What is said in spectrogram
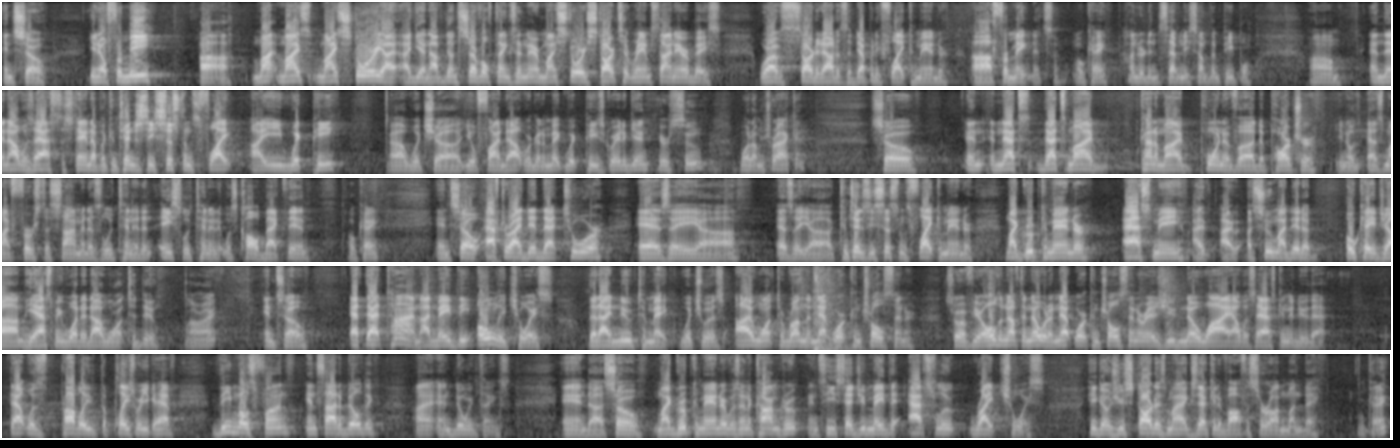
And so, you know, for me, uh, my, my, my story, I, again, I've done several things in there. My story starts at Ramstein Air Base, where I was started out as a deputy flight commander uh, for maintenance, okay? 170 something people. Um, and then I was asked to stand up a contingency systems flight, i.e. WIC-P, uh, which uh, you'll find out we're going to make WIC-Ps great again here soon, what I'm tracking. So, and, and that's, that's my kind of my point of uh, departure, you know, as my first assignment as a lieutenant, an ace lieutenant, it was called back then, okay? And so after I did that tour as a, uh, as a uh, contingency systems flight commander, my group commander asked me, I, I assume I did a okay job, he asked me what did I want to do all right? And so at that time, I made the only choice that I knew to make, which was I want to run the network control center. So if you're old enough to know what a network control center is, you'd know why I was asking to do that. That was probably the place where you could have the most fun inside a building uh, and doing things. And uh, so my group commander was in a comm group, and he said, you made the absolute right choice. He goes, you start as my executive officer on Monday, okay?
